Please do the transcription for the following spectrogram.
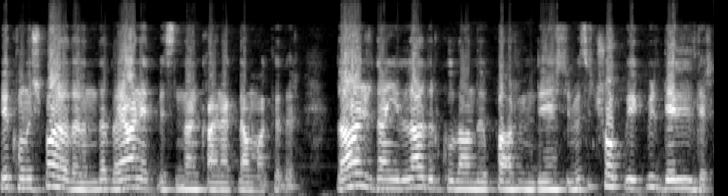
ve konuşma aralarında beyan etmesinden kaynaklanmaktadır. Daha önceden yıllardır kullandığı parfümü değiştirmesi çok büyük bir delildir.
